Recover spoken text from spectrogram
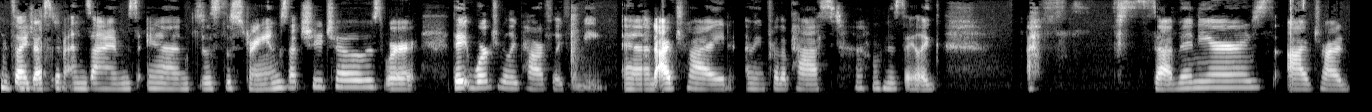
the digestive enzymes, and just the strains that she chose were they worked really powerfully for me. And I've tried. I mean, for the past, I want to say like seven years, I've tried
